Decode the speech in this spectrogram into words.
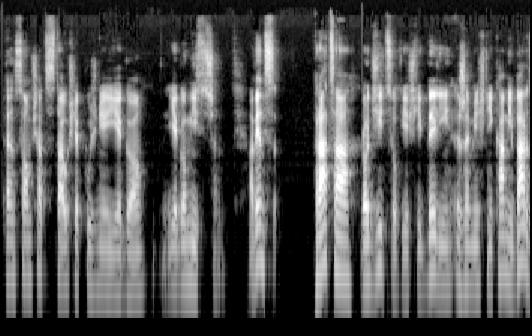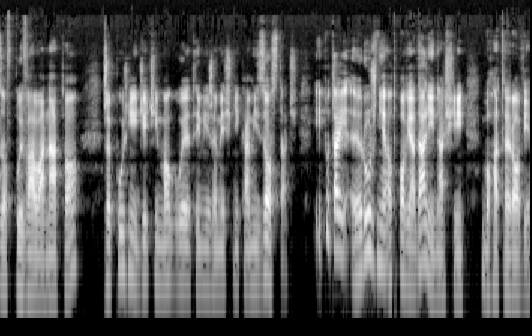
ten sąsiad, stał się później jego, jego mistrzem. A więc praca rodziców, jeśli byli rzemieślnikami, bardzo wpływała na to, że później dzieci mogły tymi rzemieślnikami zostać. I tutaj różnie odpowiadali nasi bohaterowie,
